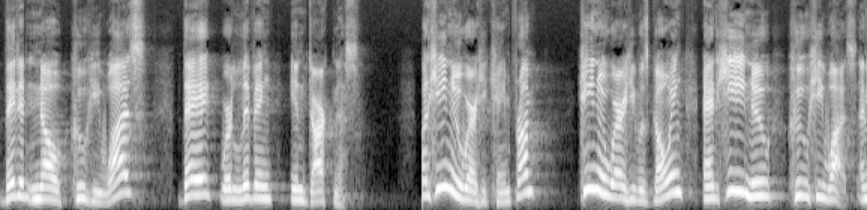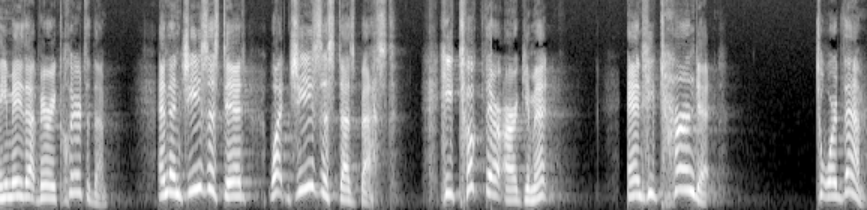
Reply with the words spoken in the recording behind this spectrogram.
They didn't know who he was. They were living in darkness. But he knew where he came from. He knew where he was going, and he knew who he was. And he made that very clear to them. And then Jesus did what Jesus does best. He took their argument and he turned it toward them.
